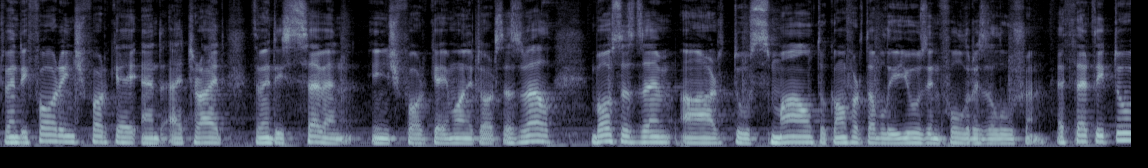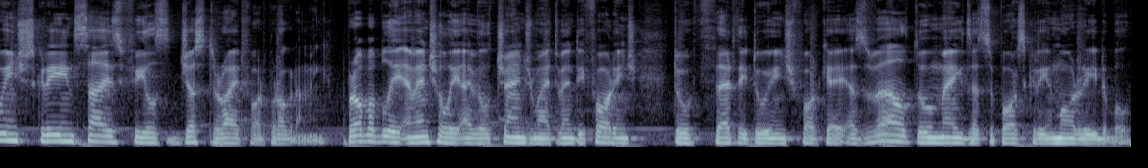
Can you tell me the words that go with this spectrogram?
24 inch 4K and I tried 27 inch 4K monitors as well. Both of them are too small to comfortably use in full resolution. A 32 inch screen size feels just right for programming. Probably eventually I will change my 24 inch to 32 inch 4K as well to make that support screen more readable.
